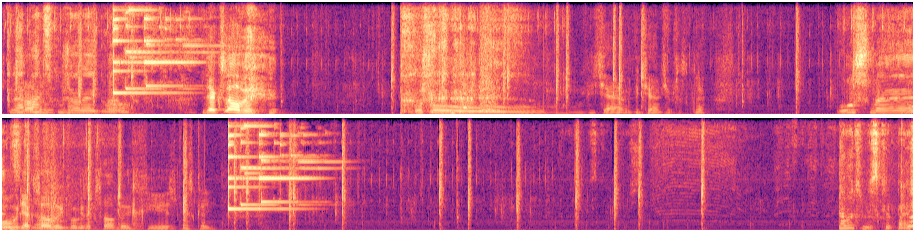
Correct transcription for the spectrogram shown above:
Skórzany Klepać jest skórzanego. Diaksowy! Buszu! Widziałem, widziałem cię przez chwilę. Bushman! Dwóch diaksowych, dwóch diaksowych i mnie skali. Czemu ty mnie sklepałeś?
